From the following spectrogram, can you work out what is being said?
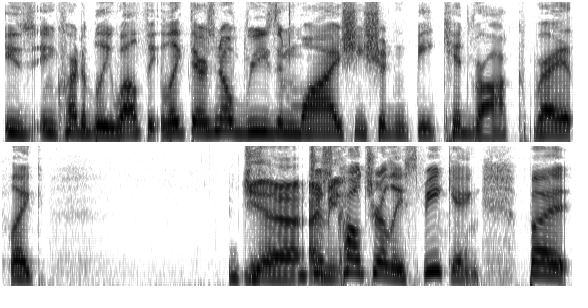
is incredibly wealthy. Like there's no reason why she shouldn't be Kid Rock, right? Like yeah, just I mean, culturally speaking. But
